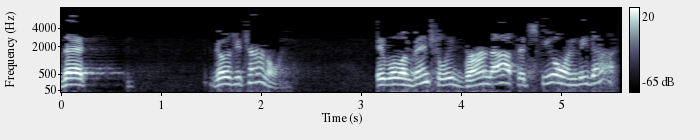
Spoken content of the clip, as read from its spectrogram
that goes eternally. It will eventually burn up its fuel and be done.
